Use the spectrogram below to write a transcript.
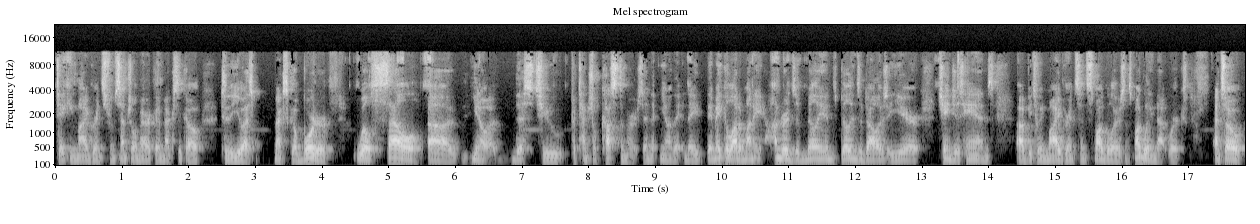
taking migrants from Central America and Mexico to the U.S. Mexico border will sell uh, you know this to potential customers. And you know they, they, they make a lot of money hundreds of millions billions of dollars a year changes hands uh, between migrants and smugglers and smuggling networks. And so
